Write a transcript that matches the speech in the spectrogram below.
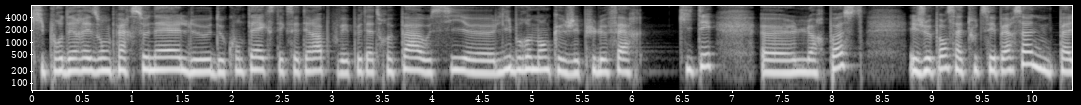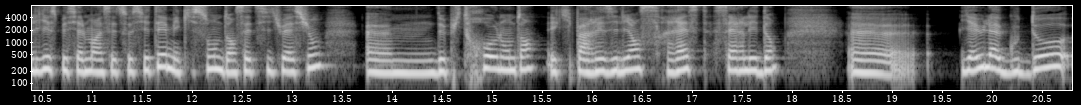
qui pour des raisons personnelles, de, contexte, etc., pouvaient peut-être pas aussi librement que j'ai pu le faire quitter leur poste. Et je pense à toutes ces personnes, pas liées spécialement à cette société, mais qui sont dans cette situation depuis trop longtemps et qui par résilience restent, serrent les dents il y a eu la goutte d'eau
